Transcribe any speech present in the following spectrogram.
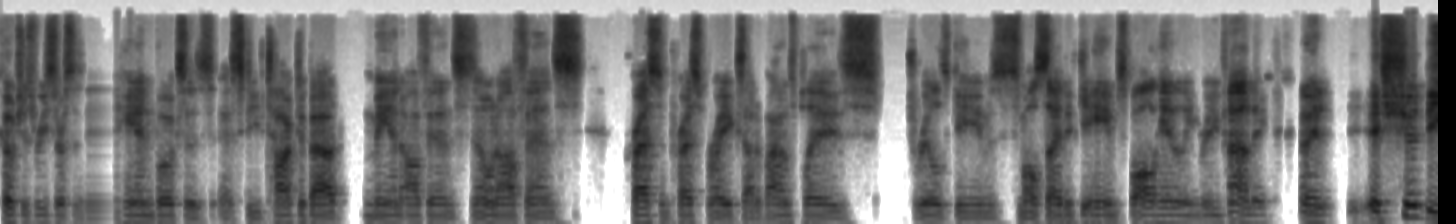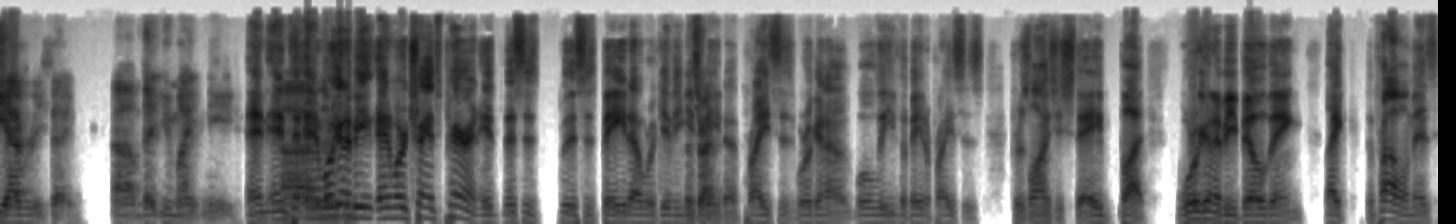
coaches resources and handbooks, as, as Steve talked about, man offense, zone offense, press and press breaks, out of bounds plays, drills, games, small sided games, ball handling, rebounding. I mean, it should be everything um, that you might need. and and Uh, and we're gonna be and we're transparent it this is this is beta we're giving you That's right. beta prices we're gonna we'll leave the beta prices for as long as you stay but we're gonna be building like the problem is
